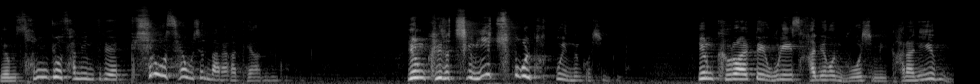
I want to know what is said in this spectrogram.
여러분 선교사님들의 피로 세우신 나라가 대한민국입니다. 여러분 그래서 지금 이 축복을 받고 있는 것입니다. 여러분 그러할 때 우리의 사명은 무엇입니까? 하나님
